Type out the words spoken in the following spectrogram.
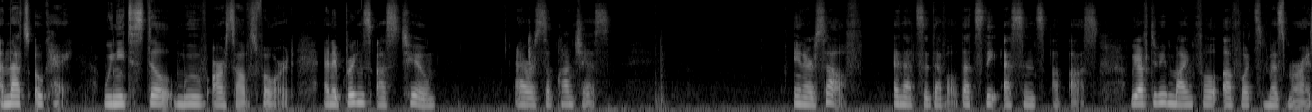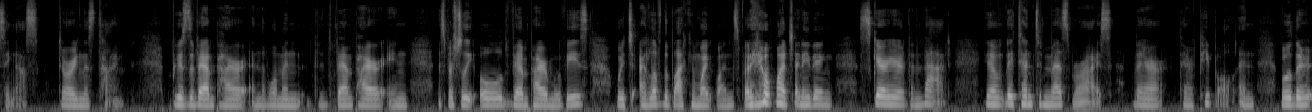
and that's okay. We need to still move ourselves forward. And it brings us to our subconscious inner self, and that's the devil. That's the essence of us we have to be mindful of what's mesmerizing us during this time. Because the vampire and the woman, the vampire in especially old vampire movies, which I love the black and white ones, but I don't watch anything scarier than that. You know, they tend to mesmerize their their people and well their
